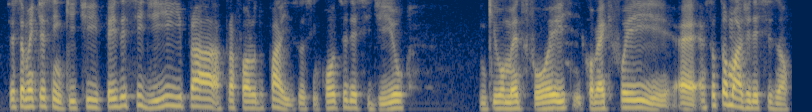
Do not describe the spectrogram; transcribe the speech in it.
especialmente assim, que te fez decidir ir para fora do país. Assim, quando você decidiu, em que momento foi e como é que foi é, essa tomada de decisão?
